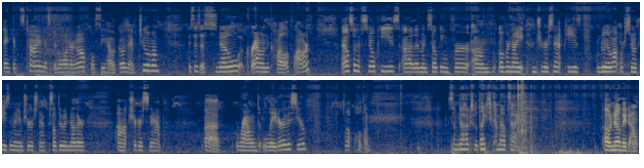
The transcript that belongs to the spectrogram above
think it's time. It's been watering off. We'll see how it goes. I have two of them. This is a snow crown cauliflower. I also have snow peas uh, that I've been soaking for um, overnight and sugar snap peas. I'm doing a lot more snow peas than I am sugar snap because I'll do another uh, sugar snap uh, round later this year. Oh, hold on. Some dogs would like to come outside. Oh, no, they don't.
